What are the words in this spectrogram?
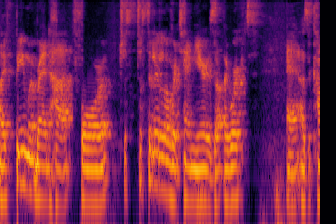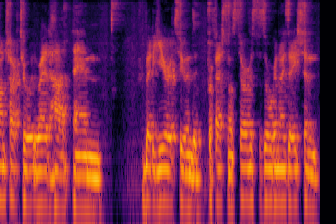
I've been with Red Hat for just just a little over ten years. I worked uh, as a contractor with Red Hat um, for about a year or two in the professional services organisation,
